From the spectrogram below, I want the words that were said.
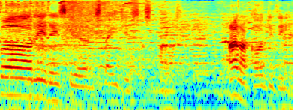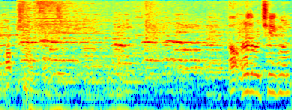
but it is the early stages, I suppose. And I've got to do the optional things. Oh, another achievement.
